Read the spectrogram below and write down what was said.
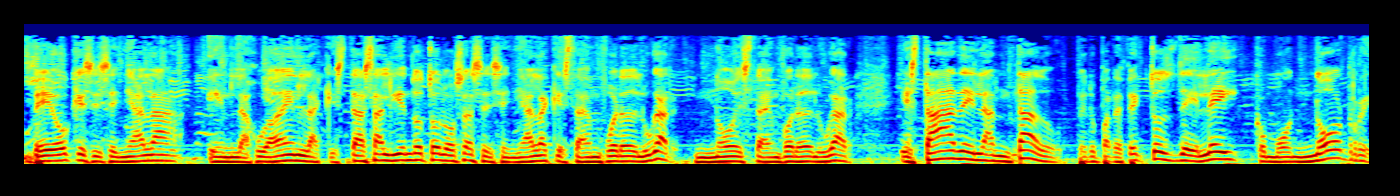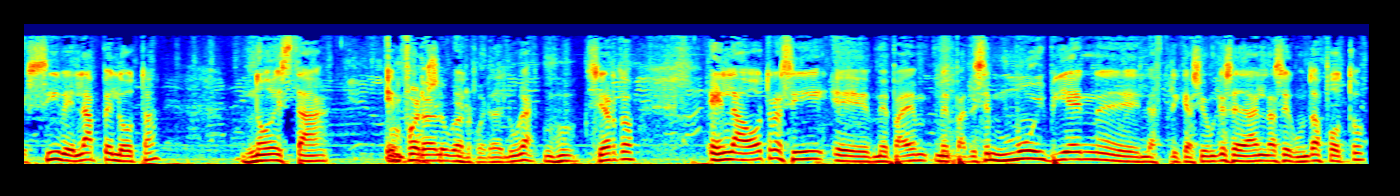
veo que se señala en la jugada en la que está saliendo Tolosa, se señala que está en fuera de lugar. No está en fuera de lugar. Está adelantado, pero para efectos de ley, como no recibe la pelota, no está En fuera de lugar. en fuera de lugar, ¿cierto? En la otra sí, eh, me, pare- me parece muy bien eh, la explicación que se da en la segunda foto,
